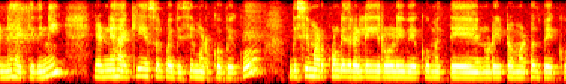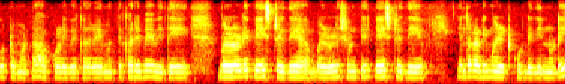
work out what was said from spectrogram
ಎಣ್ಣೆ ಹಾಕಿದ್ದೀನಿ ಎಣ್ಣೆ ಹಾಕಿ ಸ್ವಲ್ಪ ಬಿಸಿ ಮಾಡ್ಕೋಬೇಕು. ಬಿಸಿ ಮಾಡ್ಕೊಂಡು ಇದರಲ್ಲಿ ಈರುಳ್ಳಿ ಬೇಕು, ಮತ್ತು ನೋಡಿ ಟೊಮಾಟೋದು ಬೇಕು. ಟೊಮಾಟೊ ಹಾಕ್ಕೊಳ್ಳಿ ಬೇಕಾದರೆ ಮತ್ತು ಕರಿಬೇವಿದೆ ಬೆಳ್ಳುಳ್ಳಿ ಪೇಸ್ಟ್ ಇದೆ, ಬೆಳ್ಳುಳ್ಳಿ ಶುಂಠಿ ಪೇಸ್ಟ್ ಇದೆ. ಎಲ್ಲ ರೆಡಿ ಮಾಡಿ ಇಟ್ಕೊಂಡಿದ್ದೀನಿ ನೋಡಿ.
